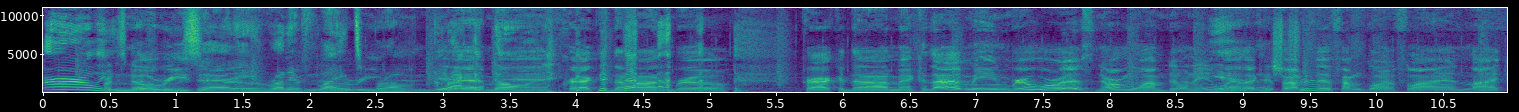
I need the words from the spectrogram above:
early for no on reason, Saturday, bro. running For no flights, bro. reason. Crack Yeah, of dawn. man. Crack of dawn, bro. Crack of dawn, man. Because I mean, real world, that's normal. What I'm doing anyway. Yeah, like if I'm true. if I'm going flying, like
